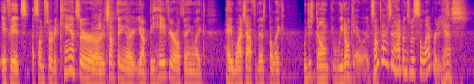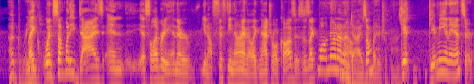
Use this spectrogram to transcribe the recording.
if it's some sort of cancer or Right. something or you know, behavioral thing like hey watch out for this but like we just don't we don't get sometimes it happens with celebrities Yes, agreed. like when somebody dies and a celebrity and they're you know 59 they're like natural causes it's like well no no No no dies somebody natural causes. give give me an answer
